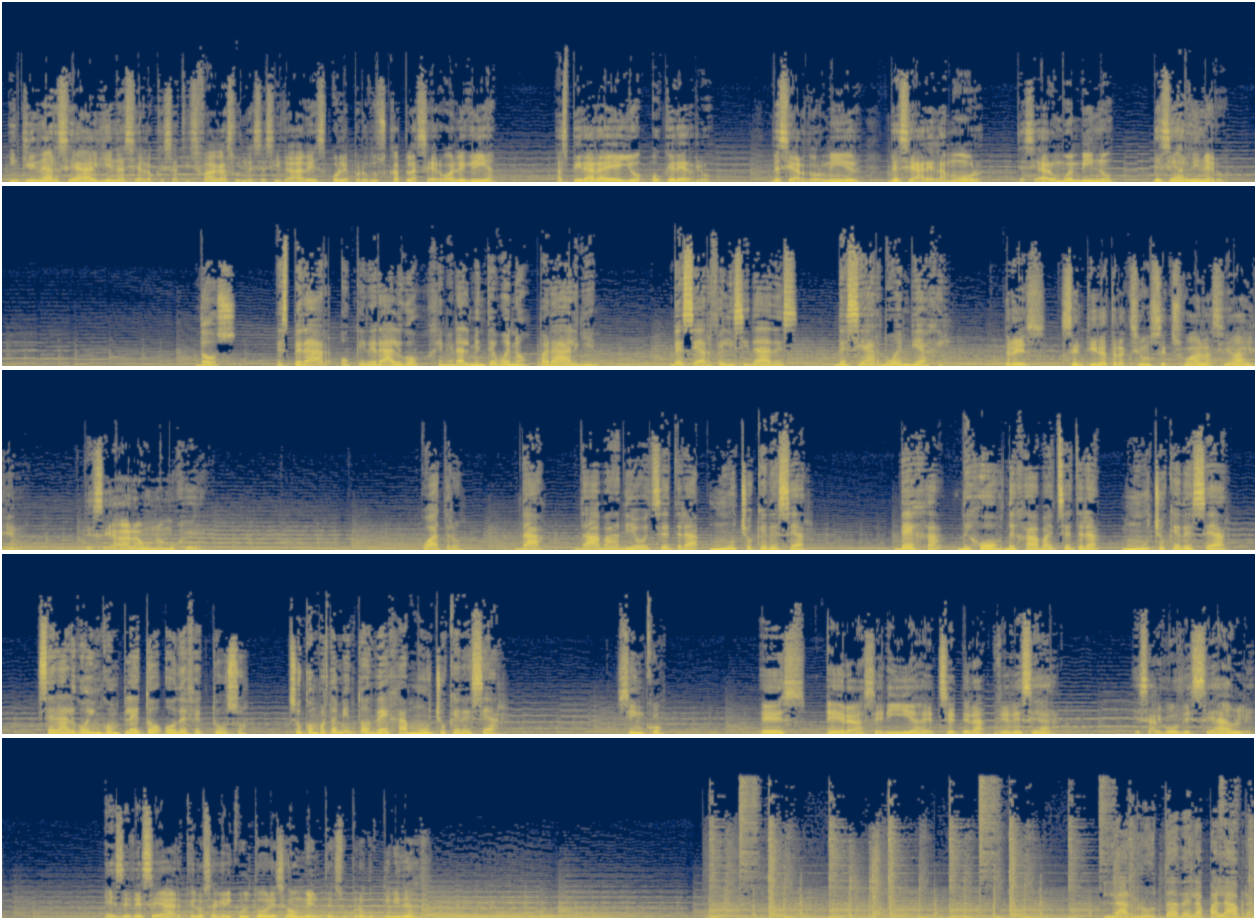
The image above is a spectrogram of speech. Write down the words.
Inclinarse a alguien hacia lo que satisfaga sus necesidades o le produzca placer o alegría. Aspirar a ello o quererlo. Desear dormir, desear el amor, desear un buen vino, desear dinero. 2. Esperar o querer algo, generalmente bueno, para alguien. Desear felicidades, desear buen viaje. 3. Sentir atracción sexual hacia alguien, desear a una mujer. 4. Da, daba, dio, etc., mucho que desear. Deja, dejó, dejaba, etc., mucho que desear ser algo incompleto o defectuoso. Su comportamiento deja mucho que desear. 5. Es, era, sería, etcétera, de desear. Es algo deseable. Es de desear que los agricultores aumenten su productividad. La ruta de la palabra.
